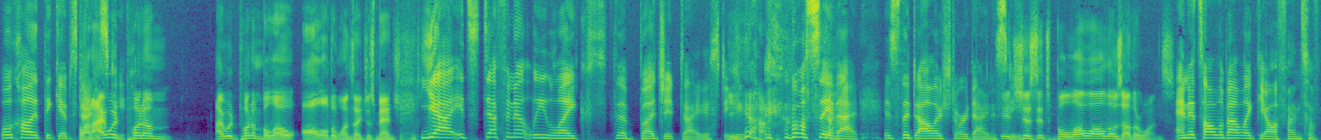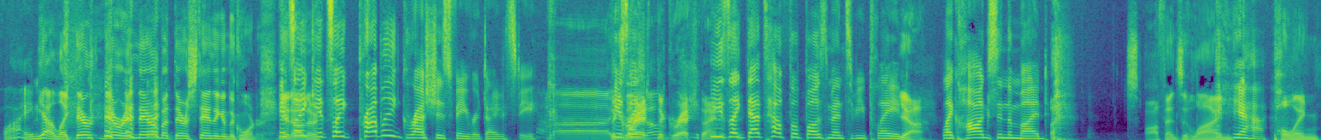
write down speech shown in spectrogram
We'll call it the Gibbs Dynasty. But dynasty. I would put them I would put them below all of the ones I just mentioned. Yeah, it's definitely like the budget dynasty. Yeah. we'll say that. It's the dollar store dynasty. It's just it's below all those other ones. and it's all about like the offensive line. Yeah, like they're they're in there, but they're standing in the corner. You It's know, like they're- it's like probably Gresh's favorite dynasty. Uh, He's Gresh, like- the Gresh dynasty. He's like that's how football's meant to be played. Yeah. like hogs in the mud. offensive line, Yeah. pulling,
